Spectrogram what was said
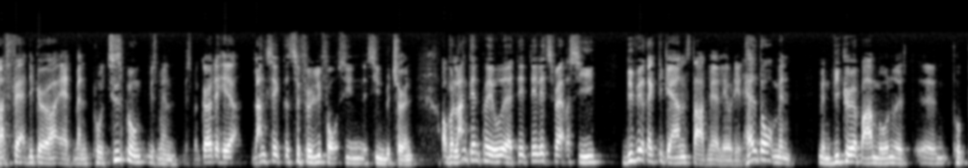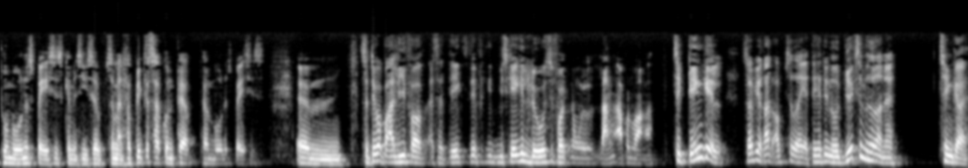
retfærdiggøre, at man på et tidspunkt, hvis man, hvis man gør det her langsigtet, selvfølgelig får sin, sin return. Og hvor lang den periode er, det, det er lidt svært at sige. Vi vil rigtig gerne starte med at lave det et halvt år, men, men vi kører bare måned, øh, på, på månedsbasis, kan man sige, så, så man forpligter sig kun per, per månedsbasis. Øhm, så det var bare lige for, altså det er ikke, det, vi skal ikke låse folk nogle lange abonnementer. Til gengæld, så er vi ret optaget af, at det her det er noget virksomhederne tænker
